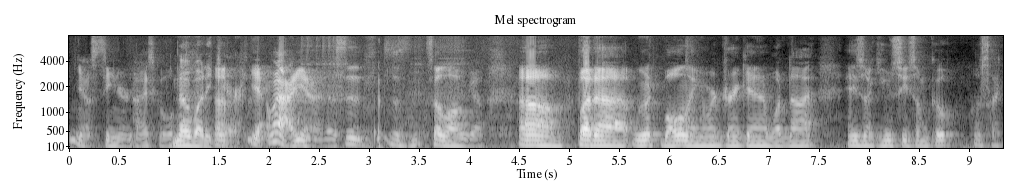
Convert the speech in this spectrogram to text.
you know senior in high school. Nobody Uh, yeah, well, you know, this is, this is so long ago. Um, but uh, we went bowling and we're drinking and whatnot. And he's like, "You can see something cool?" I was like,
